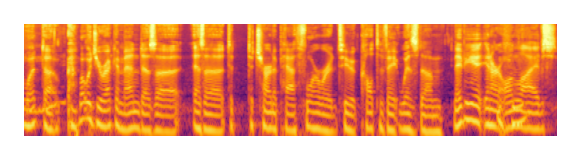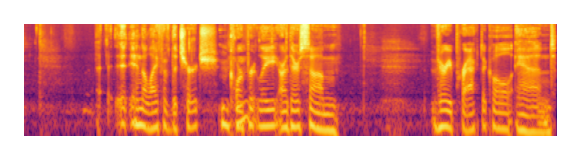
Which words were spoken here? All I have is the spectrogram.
What uh, what would you recommend as a as a to, to chart a path forward to cultivate wisdom, maybe in our own lives, in the life of the church corporately? Are there some very practical and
